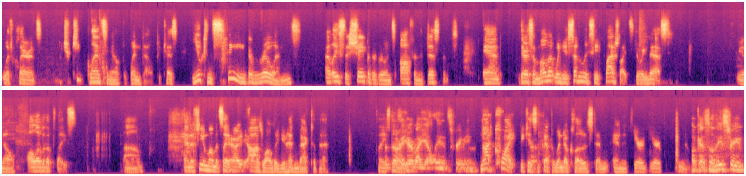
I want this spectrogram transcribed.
with Clarence, but you keep glancing out the window because you can see the ruins, at least the shape of the ruins, off in the distance. And there's a moment when you suddenly see flashlights doing this, you know, all over the place. Um, and a few moments later, uh, Oswald, are you heading back to the place? Does he hear my yelling and screaming? Not quite, because you've got the window closed and and it, you're you're you know Okay, so these three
